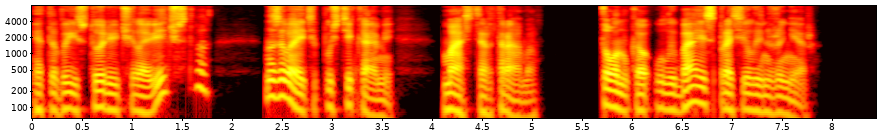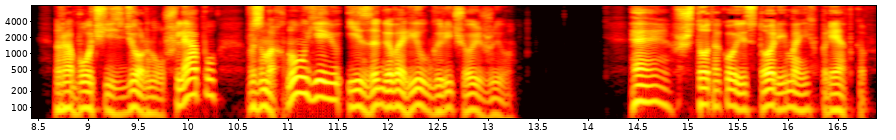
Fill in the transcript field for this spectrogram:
«Это вы историю человечества называете пустяками, мастер Трама?» Тонко улыбаясь, спросил инженер. Рабочий сдернул шляпу, взмахнул ею и заговорил горячо и живо. Э, что такое истории моих предков?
